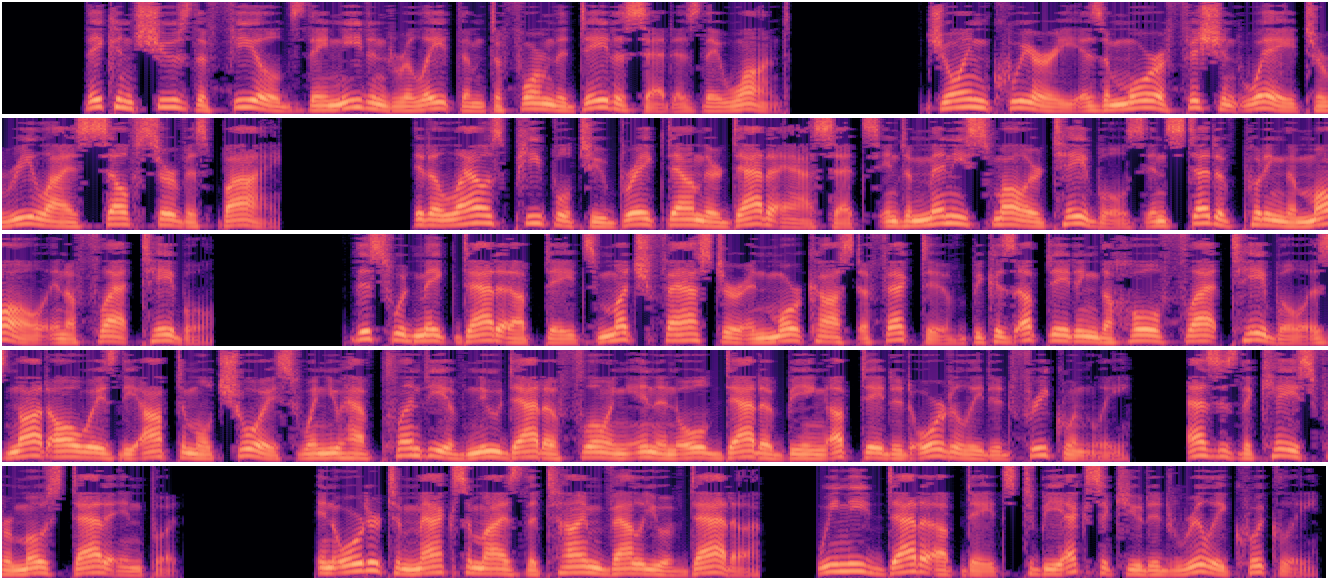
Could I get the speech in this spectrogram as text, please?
They can choose the fields they need and relate them to form the dataset as they want. Join query is a more efficient way to realize self service BI. It allows people to break down their data assets into many smaller tables instead of putting them all in a flat table. This would make data updates much faster and more cost effective because updating the whole flat table is not always the optimal choice when you have plenty of new data flowing in and old data being updated or deleted frequently, as is the case for most data input. In order to maximize the time value of data, we need data updates to be executed really quickly.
